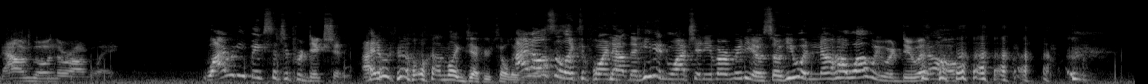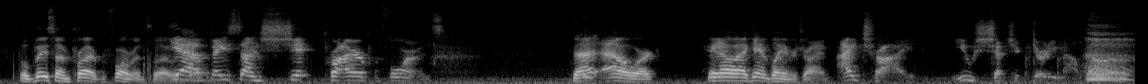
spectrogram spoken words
now I'm going the wrong way. Why would he make such a prediction? I don't know. I'm like, Jeff, you're totally I'd also like to point out that he didn't watch any of our videos, so he wouldn't know how well we would do at all. well, based on prior performance, I yeah, based on shit prior performance. that, that'll work. You know, I can't blame you for trying. I tried. You shut your dirty mouth.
